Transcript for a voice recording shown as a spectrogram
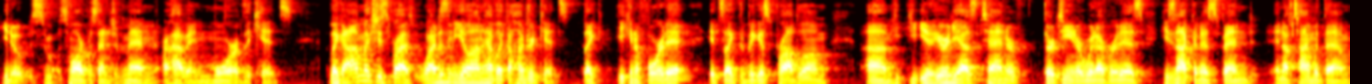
you know, sm- smaller percentage of men are having more of the kids. Like I'm actually surprised. Why doesn't Elon have like hundred kids? Like he can afford it. It's like the biggest problem. Um, he, you know, he already has ten or thirteen or whatever it is. He's not going to spend enough time with them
